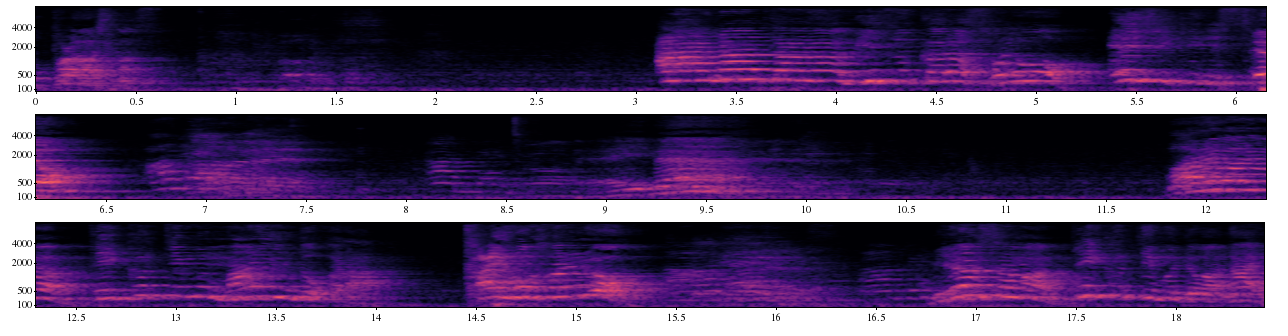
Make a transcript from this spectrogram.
ほっぽらかします。あなたが自らそれを餌食にせよ。エイメン。我々はビクティムマインドから解放されるよ。皆様ビクティムではない。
